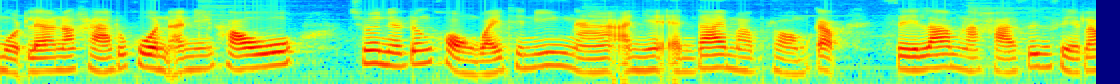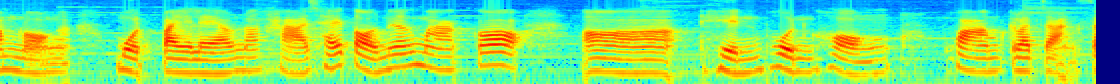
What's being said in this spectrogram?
หมดแล้วนะคะ ทุกคนอันนี้เขาช่วยในเรื่องของไวท์เทนนิ่งนะ อันนี้แอนได้มาพร้อมกับเซรั่มนะคะ ซึ่งเซรั่มน้องหมดไปแล้วนะคะ ใช้ต่อเนื่องมาก็เอ่อเห็นผลของความกระจ่างใส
